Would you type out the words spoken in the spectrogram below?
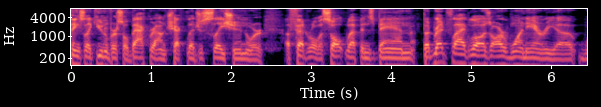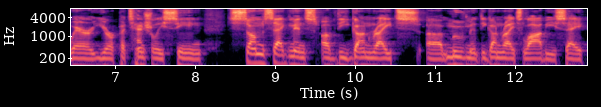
things like universal background check legislation or a federal assault weapons ban. But red flag laws are one area where you're potentially seeing some segments of the gun rights uh, movement, the gun rights lobby say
